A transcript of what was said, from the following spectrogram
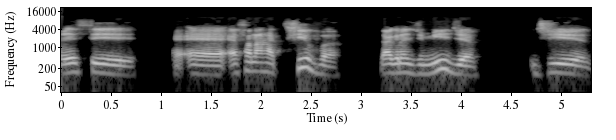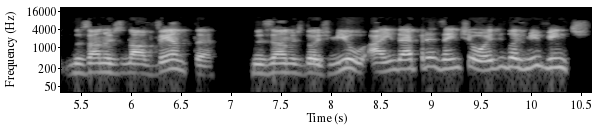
esse, é, é essa narrativa da grande mídia de dos anos 90, dos anos 2000, ainda é presente hoje em 2020.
